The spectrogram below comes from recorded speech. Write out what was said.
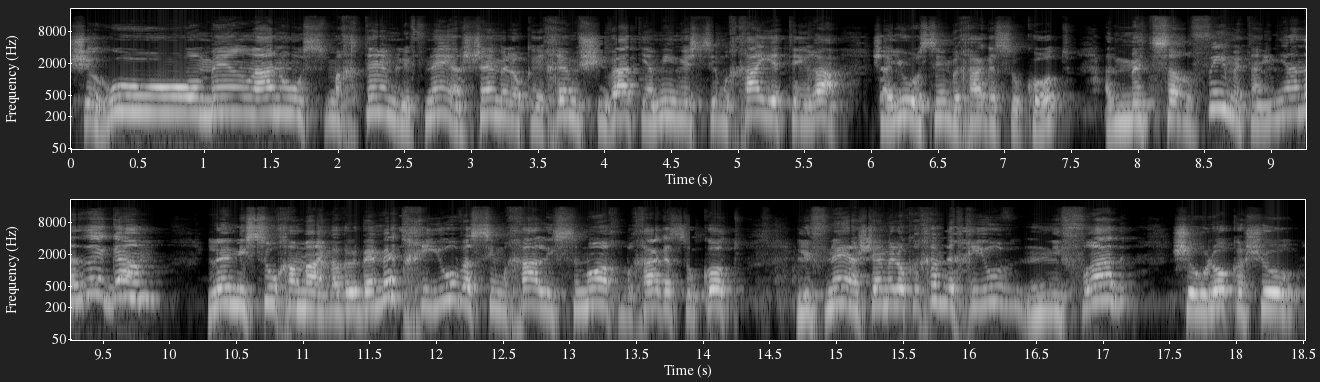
שהוא אומר לנו, הוסמכתם לפני השם אלוקיכם שבעת ימים, יש שמחה יתרה שהיו עושים בחג הסוכות, אז מצרפים את העניין הזה גם לניסוך המים. אבל באמת חיוב השמחה לשמוח בחג הסוכות לפני השם אלוקיכם זה חיוב נפרד שהוא לא קשור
